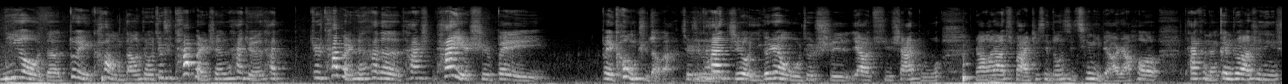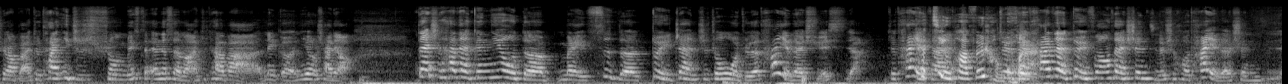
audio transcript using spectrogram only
Neo 的对抗当中，就是他本身他觉得他就是他本身他的他是他也是被被控制的嘛，就是他只有一个任务，就是要去杀毒，然后要去把这些东西清理掉，然后他可能更重要的事情是要把就他一直说 Mr. Anderson 嘛，就他把那个 Neo 杀掉。但是他在跟 Neo 的每次的对战之中，我觉得他也在学习啊，就他也进化非常对对，快。他在对方在升级的时候，他也在升级，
